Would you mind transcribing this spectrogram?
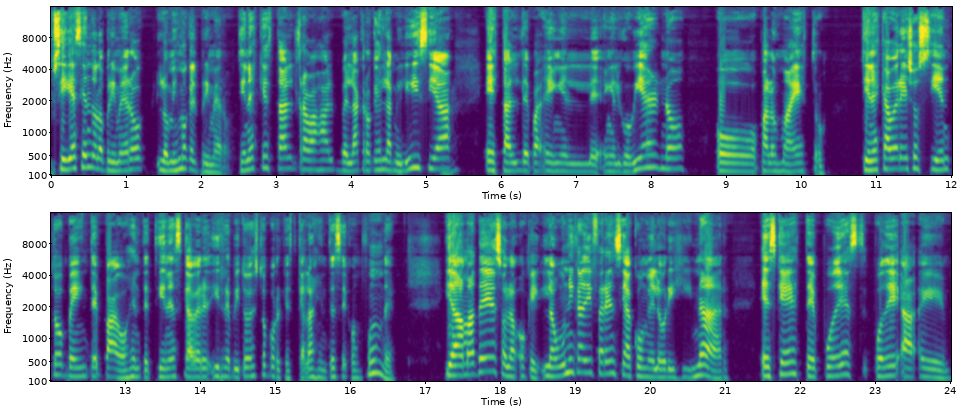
sigue siendo lo primero, lo mismo que el primero. Tienes que estar, trabajar, ¿verdad? Creo que es la milicia, estar en, el, en el gobierno o para los maestros. Tienes que haber hecho 120 pagos, gente. Tienes que haber, y repito esto porque es que la gente se confunde. Y además de eso, la, ok, la única diferencia con el original es que este puede, puede ah, eh,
